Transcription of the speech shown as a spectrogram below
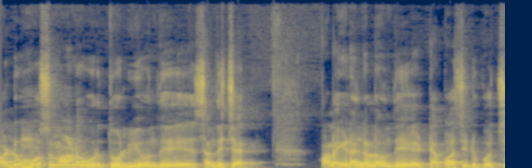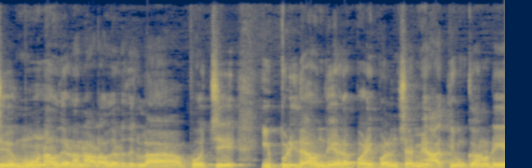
படுமோசமான ஒரு தோல்வியை வந்து சந்தித்தார் பல இடங்களில் வந்து டெபாசிட் போச்சு மூணாவது இடம் நாலாவது இடத்துக்குலாம் போச்சு. இப்படி தான் வந்து எடப்பாடி பழனிசாமி அதிமுகனுடைய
